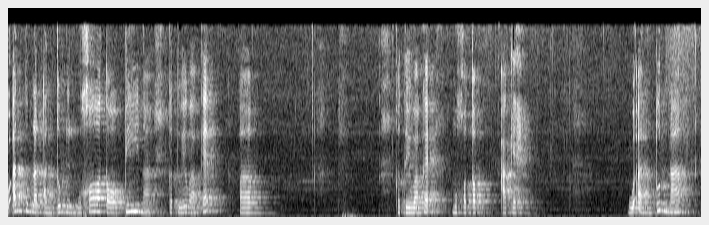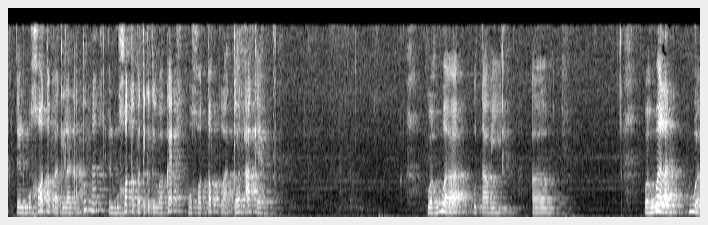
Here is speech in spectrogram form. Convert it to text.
wa antum lan antum lil mukhatabina kedue wake uh, kedue wake mukhatab akeh wa antunna lil mukhatabati lan antunna lil mukhatabati kedue wake mukhatab wadon akeh. Wa huwa utawi wa huwa lan huwa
